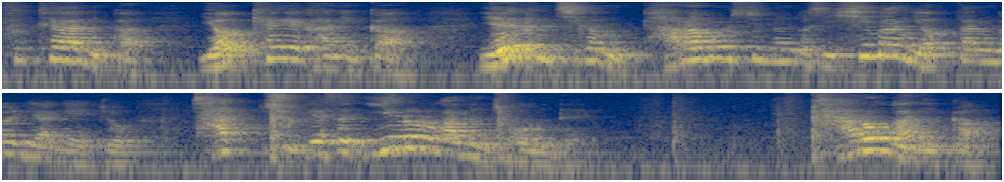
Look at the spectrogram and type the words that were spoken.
후퇴하니까 역행에 가니까 얘는 지금 바라볼 수 있는 것이 희망이 없다는 걸 이야기했죠. 자축에서 인으로 가면 좋은데 자로 가니까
